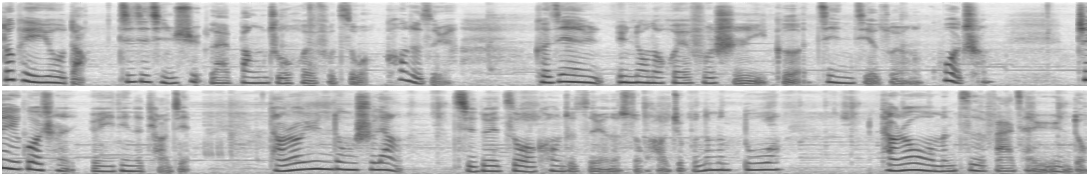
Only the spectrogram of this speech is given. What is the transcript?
都可以诱导积极情绪来帮助恢复自我控制资源。可见，运动的恢复是一个间接作用的过程。这一过程有一定的条件，倘若运动适量。其对自我控制资源的损耗就不那么多。倘若我们自发参与运动，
